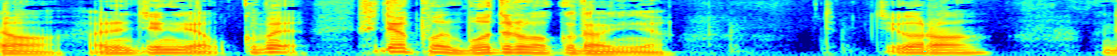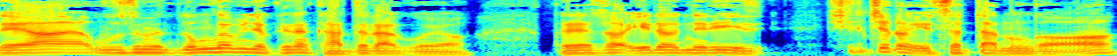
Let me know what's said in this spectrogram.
요 사진 찍냐? 그러면 휴대폰 뭐 들어갖고 다니냐? 찍어라. 근데 아 웃으면 농담이죠 그냥 가더라고요. 그래서 이런 일이 실제로 있었다는 거.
